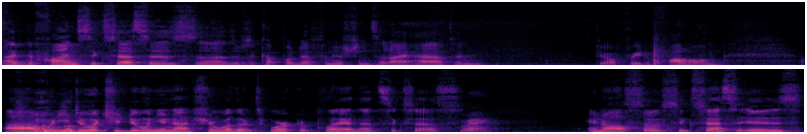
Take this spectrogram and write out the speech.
I define success as. Uh, there's a couple of definitions that I have, and feel free to follow them. Uh, when you do what you do and you're not sure whether it's work or play, that's success. Right. And also, success is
